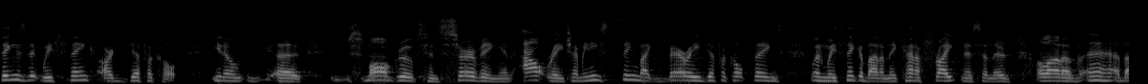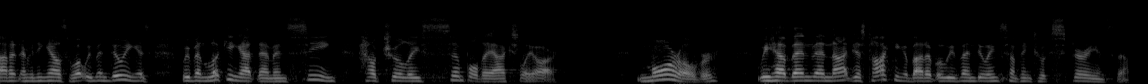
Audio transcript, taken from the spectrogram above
things that we think are difficult. You know, uh, small groups and serving and outreach. I mean, these seem like very difficult things when we think about them. They kind of frighten us, and there's a lot of eh, about it and everything else. What we've been doing is we've been looking at them and seeing how truly simple they actually are. Moreover, we have been, been not just talking about it, but we've been doing something to experience them.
